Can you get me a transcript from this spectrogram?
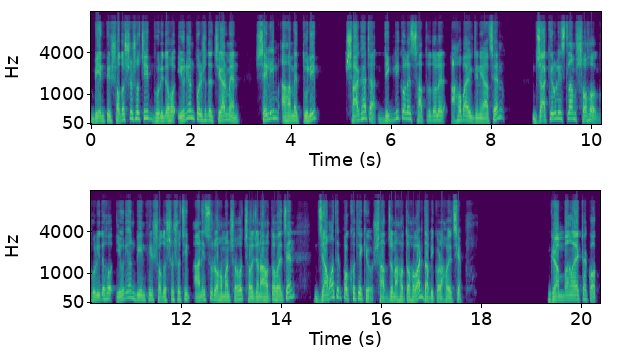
বিএনপির সদস্য সচিব ঘুরিদহ ইউনিয়ন পরিষদের chairman Selim Ahmed Tulip Saghata degree college ছাত্রদলের আহ্বায়ক যিনি আছেন জাকিরুল ইসলাম সহ ঘুরিদহ ইউনিয়ন বিএনপির সদস্য সচিব আনিসুর রহমান সহ ছয়জন আহত হয়েছেন। জামাতের পক্ষ থেকেও সাতজন আহত হওয়ার দাবি করা হয়েছে। গ্রাম বাংলায় একটা কথা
